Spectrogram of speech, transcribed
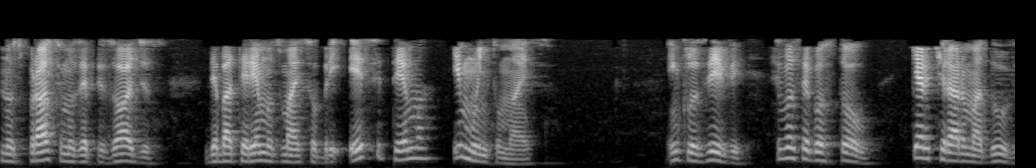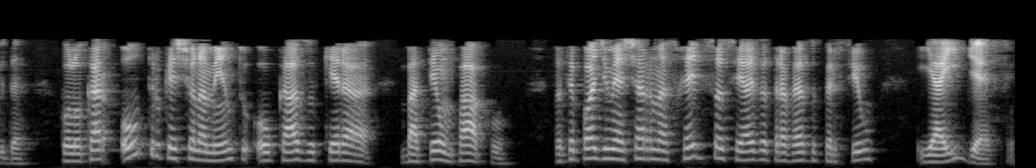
Nos próximos episódios, debateremos mais sobre esse tema e muito mais. Inclusive, se você gostou, quer tirar uma dúvida, colocar outro questionamento ou caso queira bater um papo, você pode me achar nas redes sociais através do perfil E aí Jeff.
